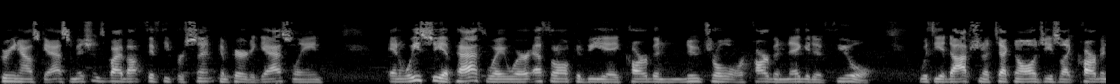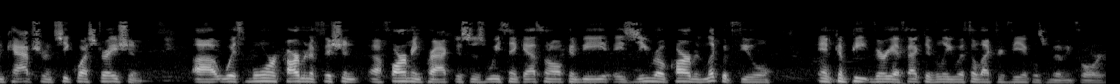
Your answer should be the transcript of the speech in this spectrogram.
greenhouse gas emissions by about 50% compared to gasoline. And we see a pathway where ethanol could be a carbon neutral or carbon negative fuel with the adoption of technologies like carbon capture and sequestration. Uh, with more carbon efficient uh, farming practices, we think ethanol can be a zero carbon liquid fuel and compete very effectively with electric vehicles moving forward.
